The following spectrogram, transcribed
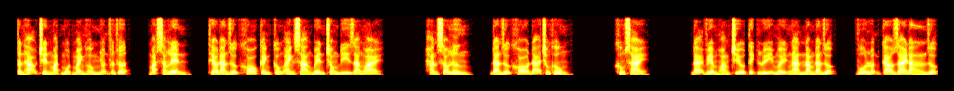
tân Hạo trên mặt một mảnh hồng nhuận phân phớt, mắt sáng lên, theo đan dược kho cánh cổng ánh sáng bên trong đi ra ngoài. Hắn sau lưng, đan dược kho đã trống không. Không sai. Đại viêm hoàng triều tích lũy mấy ngàn năm đan dược, vô luận cao giai đan dược,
